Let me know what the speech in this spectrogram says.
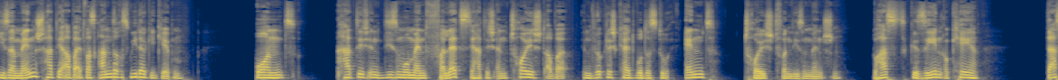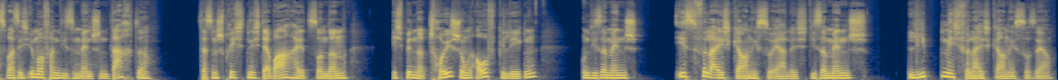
dieser Mensch hat dir aber etwas anderes wiedergegeben und hat dich in diesem Moment verletzt, der hat dich enttäuscht, aber in Wirklichkeit wurdest du enttäuscht von diesem Menschen. Du hast gesehen, okay, das, was ich immer von diesem Menschen dachte, das entspricht nicht der Wahrheit, sondern ich bin einer Täuschung aufgelegen und dieser Mensch ist vielleicht gar nicht so ehrlich. Dieser Mensch liebt mich vielleicht gar nicht so sehr.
